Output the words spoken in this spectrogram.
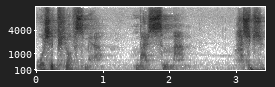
오실 필요 없습니다. 말씀만 하십시오.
